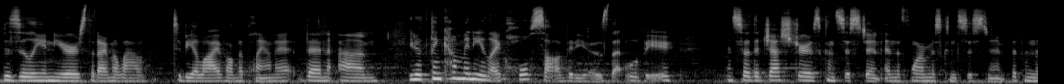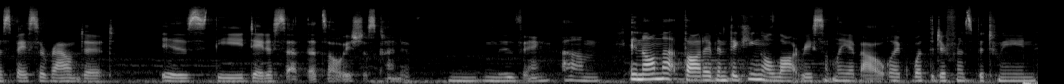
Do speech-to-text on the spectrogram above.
bazillion years that I'm allowed to be alive on the planet, then um, you know think how many like hole saw videos that will be. And so the gesture is consistent and the form is consistent, but then the space around it is the data set that's always just kind of moving. Um, and on that thought, I've been thinking a lot recently about like what the difference between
